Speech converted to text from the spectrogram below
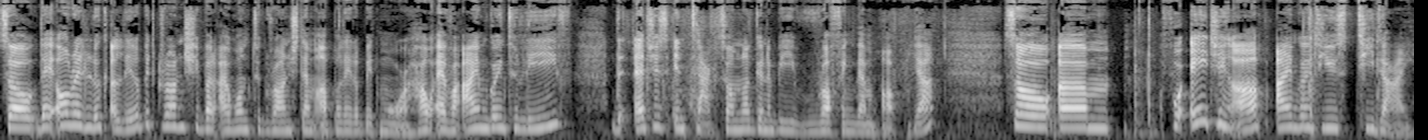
So they already look a little bit grungy, but I want to grunge them up a little bit more. However, I'm going to leave the edges intact, so I'm not going to be roughing them up, yeah? So um, for aging up, I'm going to use tea dye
